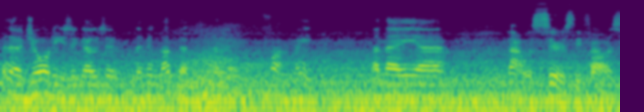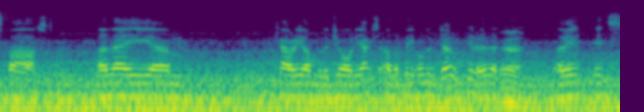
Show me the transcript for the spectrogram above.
you know, Geordies who go to live in London. And, fuck me, and they. Uh, That was seriously fast. that was fast. fast, and they um, carry on with the Geordie accent. Other people who don't, you know. Yeah. I mean, it's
